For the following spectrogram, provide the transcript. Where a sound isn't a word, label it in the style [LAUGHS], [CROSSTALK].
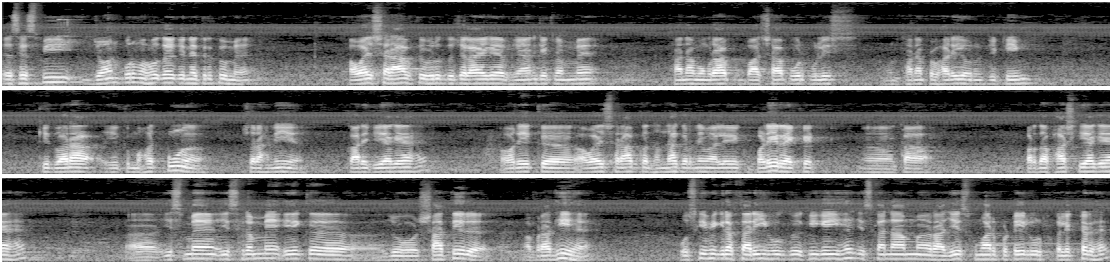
SSP Jaunpur महोदय के नेतृत्व में अवैध शराब के विरुद्ध चलाए गए अभियान के क्रम में थाना मुंगरा बादशाहपुर पुलिस उन थाना प्रभारी और उनकी टीम के द्वारा एक महत्वपूर्ण सराहनीय कार्य किया गया है और एक अवैध शराब का धंधा करने वाले एक बड़े रैकेट का पर्दाफाश किया गया है। इसमें, इस क्रम में एक जो शातिर अपराधी है उसकी भी गिरफ्तारी हो की गई है जिसका नाम राजेश कुमार पटेल उर्फ़ कलेक्टर है।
